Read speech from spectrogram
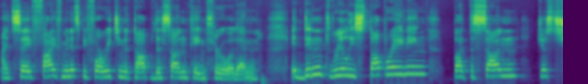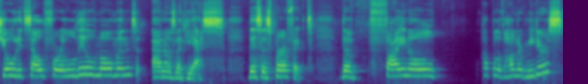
I'd say five minutes before reaching the top, the sun came through again. It didn't really stop raining, but the sun just showed itself for a little moment. And I was like, yes, this is perfect. The final couple of hundred meters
